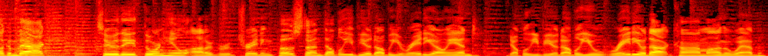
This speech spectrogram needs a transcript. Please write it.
Welcome back to the Thornhill Auto Group Trading Post on WVOW Radio and WVOWradio.com on the web.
